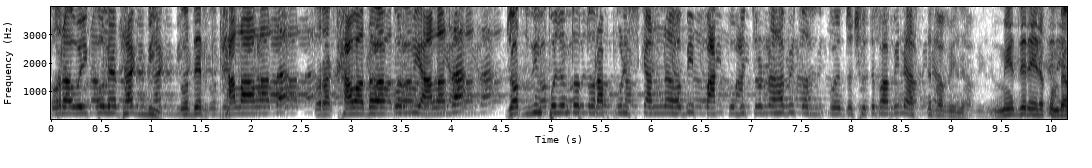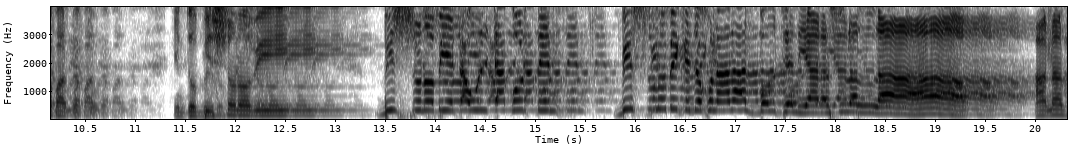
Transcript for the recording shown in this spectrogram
তোরা ওই কোণে থাকবি তোদের থালা আলাদা তোরা খাওয়া দাওয়া করবি আলাদা যতদিন পর্যন্ত তোরা পরিষ্কার না হবি পাক পবিত্র না হবি ততদিন পর্যন্ত ছুতে পাবি না আসতে পাবি না। মেয়েদের এরকম ব্যবহার করতো। কিন্তু বিশ্বনবী বিশ্বনবী এটা উল্টা করতেন। বিশ্বনবীকে যখন আনাস বলছেন, ইয়া রাসূলুল্লাহ আনাস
